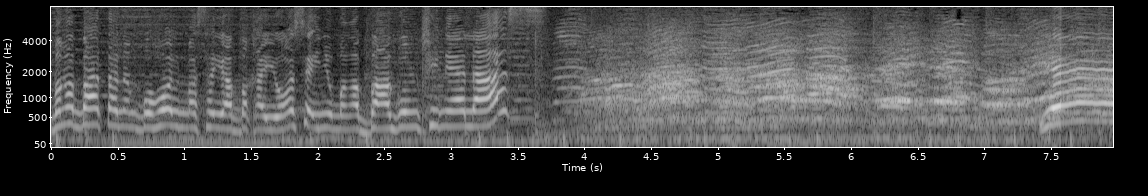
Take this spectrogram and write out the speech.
Mga bata ng Bohol, masaya ba kayo sa inyong mga bagong chinelas? Yay!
